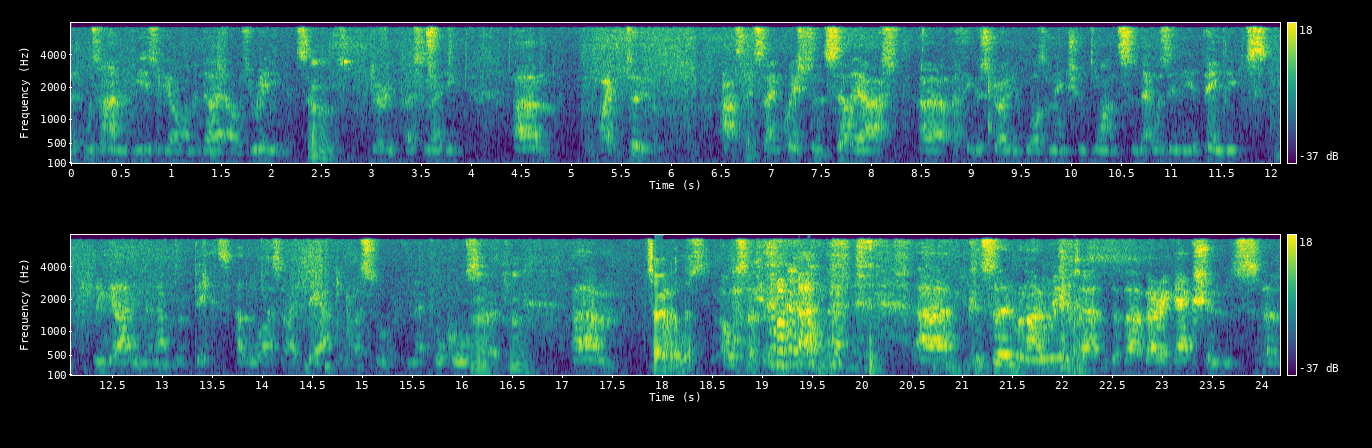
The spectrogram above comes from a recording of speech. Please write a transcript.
It was 100 years ago on the day I was reading it, so mm. it's very fascinating. Um, I do ask that same question that Sally asked. Uh, I think Australia was mentioned once, and that was in the appendix regarding the number of deaths. Otherwise, I doubt that I saw it in that book also. Mm, mm. Um, Sorry about that. Also, been uh, concerned when I read about the barbaric actions of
